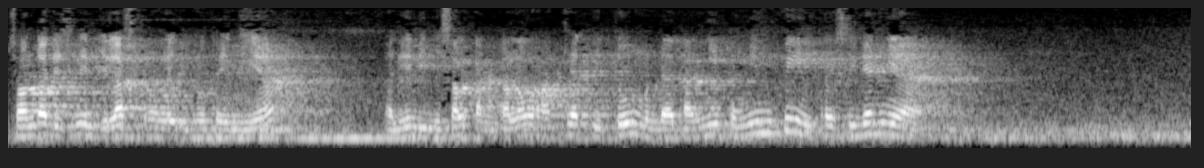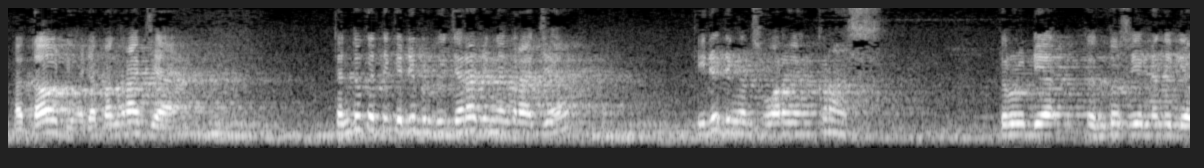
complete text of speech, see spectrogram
Contoh di sini dijelaskan oleh Ibnu Taimiyah. Hal ini dimisalkan kalau rakyat itu mendatangi pemimpin presidennya atau di hadapan raja. Tentu ketika dia berbicara dengan raja tidak dengan suara yang keras. Terus dia tentu sih nanti dia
